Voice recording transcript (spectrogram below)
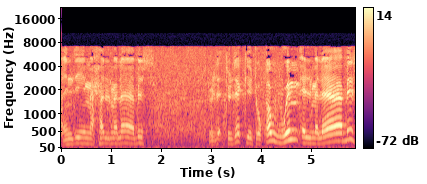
عندي محل ملابس. تزكي تقوم الملابس.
